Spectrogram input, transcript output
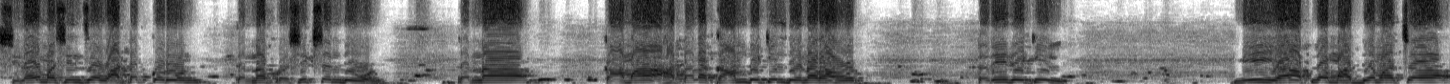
शिलाई मशीनचं वाटप करून त्यांना प्रशिक्षण देऊन त्यांना कामा हाताला काम देखील देणार आहोत. तरी देखील मी या आपल्या माध्यमाच्या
